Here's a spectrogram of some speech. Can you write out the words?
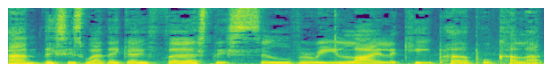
Um, this is where they go first, this silvery lilac-y purple colour.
